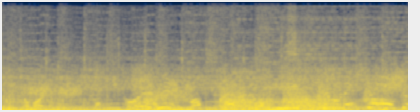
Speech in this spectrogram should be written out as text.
Let's rock. めっちまい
